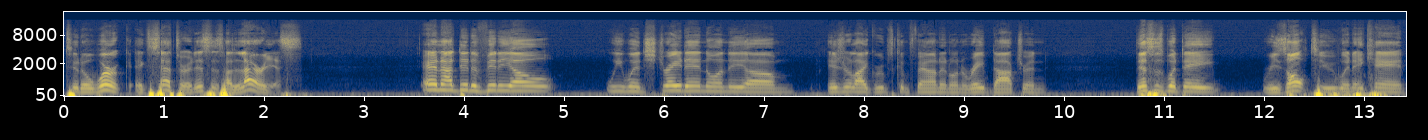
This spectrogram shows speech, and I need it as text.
to the work, etc. This is hilarious. And I did a video we went straight in on the um, Israelite groups confounded on the rape doctrine. This is what they result to when they can't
